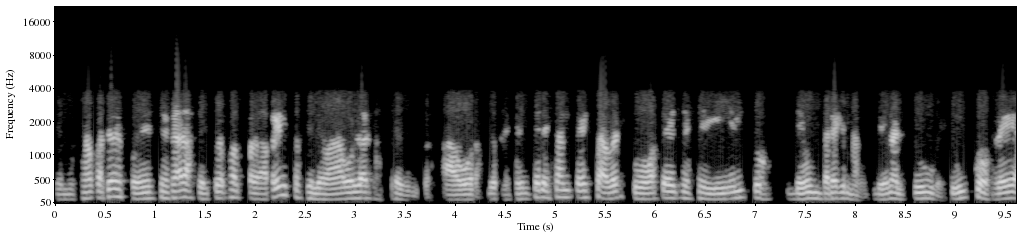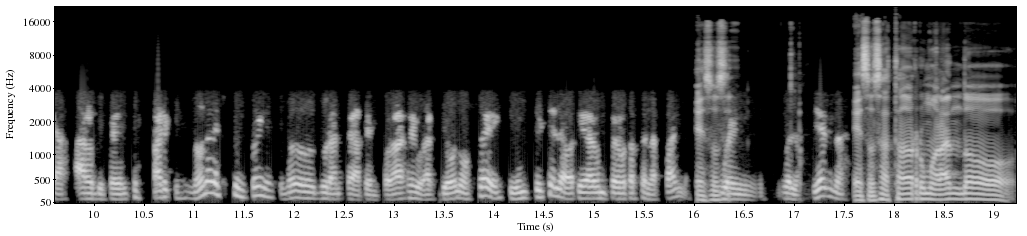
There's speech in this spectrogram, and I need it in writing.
en muchas ocasiones pueden cerrar las puertas para la prensa si le van a volver las preguntas. Ahora, lo que está interesante es saber cómo va a ser el seguimiento de un Bregman, de un Altuve, de un Correa a los diferentes parques, no en el Spring Training, sino durante la temporada regular. Yo no sé si un pitcher le va a tirar un pelotazo en la espalda eso o, en, las piernas. Eso se ha estado rumorando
